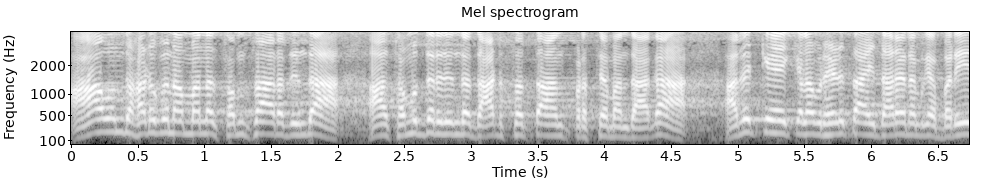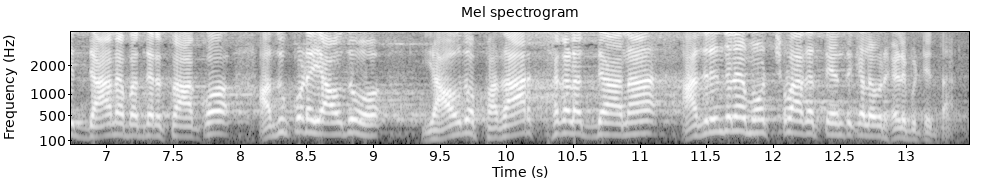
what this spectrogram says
ಆ ಒಂದು ಹಡಗು ನಮ್ಮನ್ನು ಸಂಸಾರದಿಂದ, ಆ ಸಮುದ್ರದಿಂದ ದಾಟಿಸುತ್ತಾ ಅಂತ ಪ್ರಶ್ನೆ ಬಂದಾಗ, ಅದಕ್ಕೆ ಕೆಲವರು ಹೇಳ್ತಾ ಇದ್ದಾರೆ, ನಮಗೆ ಬರೀ ಜ್ಞಾನ ಬಂದರೆ ಸಾಕು, ಅದು ಕೂಡ ಯಾವುದು, ಯಾವುದೋ ಪದಾರ್ಥಗಳ ಜ್ಞಾನ, ಅದರಿಂದಲೇ ಮೋಕ್ಷವಾಗುತ್ತೆ ಅಂತ ಕೆಲವರು ಹೇಳಿಬಿಟ್ಟಿದ್ದಾರೆ.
